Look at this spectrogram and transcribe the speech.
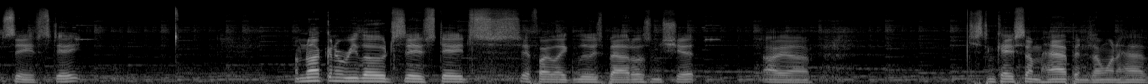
Save state. I'm not gonna reload save states if I like lose battles and shit. I uh just in case something happens, I want to have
